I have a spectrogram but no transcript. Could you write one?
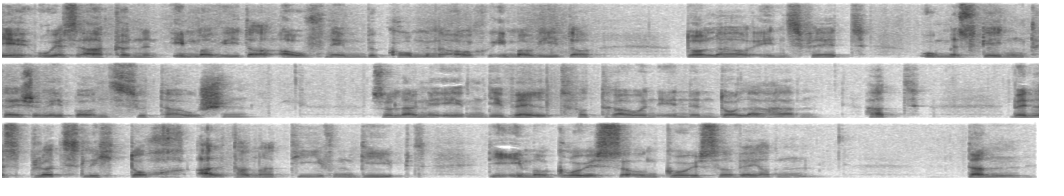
Die USA können immer wieder aufnehmen, bekommen auch immer wieder Dollar ins Fed, um es gegen Treasury Bonds zu tauschen, solange eben die Welt Vertrauen in den Dollar haben, hat. Wenn es plötzlich doch Alternativen gibt, die immer größer und größer werden, dann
